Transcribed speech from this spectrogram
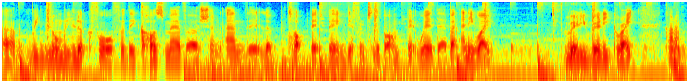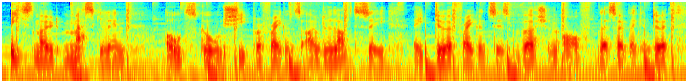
um, we normally look for for the Cosmair version, and the, the top bit being different to the bottom bit weird there. But anyway, really, really great kind of beast mode, masculine old school chypre fragrance I would love to see a Dua Fragrances version of. Let's hope they can do it.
